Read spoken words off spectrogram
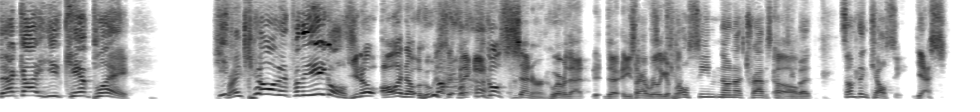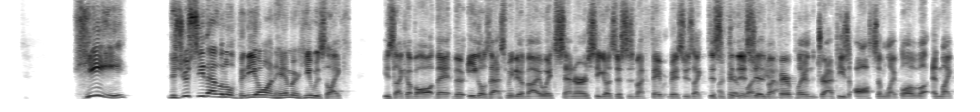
that guy. He can't play. He's Right. killing it for the Eagles. You know, all I know who is the, the Eagles center, whoever that, the, he's like a really good player. Kelce. No, not Travis Kelce, Oh. but something Kelce. Yes. He did you see that little video on him or he was like he's like of all the, the Eagles asked me to evaluate centers. He goes, This is my favorite basically he's like this, My this player, is my yeah. favorite player in the draft. He's awesome, like blah blah blah. And like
